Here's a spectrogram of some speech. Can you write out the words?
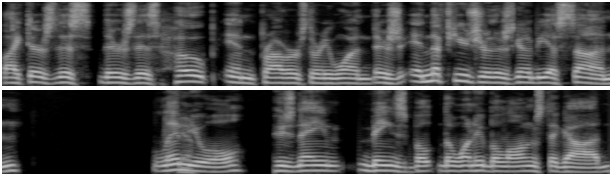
like there's this there's this hope in proverbs 31 there's in the future there's going to be a son lemuel yeah. whose name means be- the one who belongs to god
